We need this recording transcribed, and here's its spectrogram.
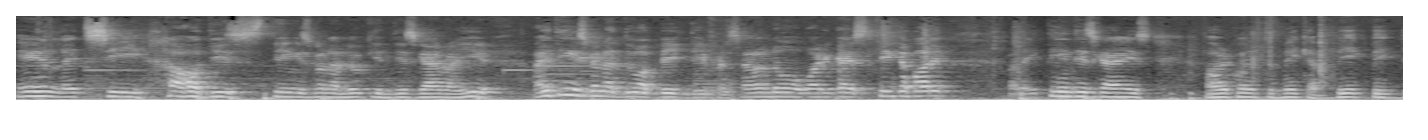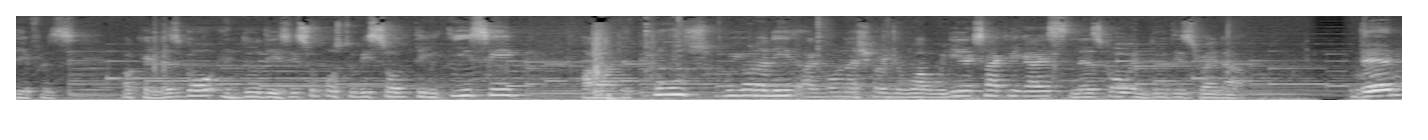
And let's see how this thing is gonna look in this guy right here. I think it's gonna do a big difference. I don't know what you guys think about it but I think these guys are going to make a big big difference. Okay let's go and do this. It's supposed to be something easy. Uh, the tools we're gonna need I'm gonna show you what we need exactly guys. Let's go and do this right now. Then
